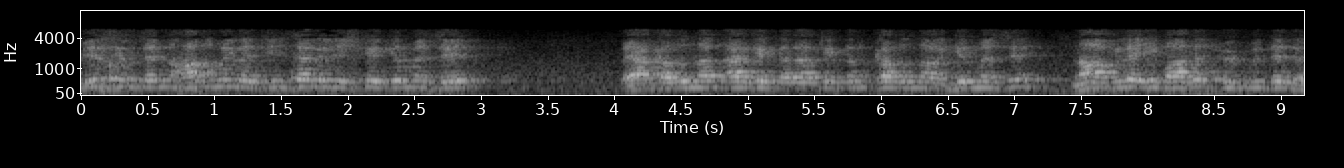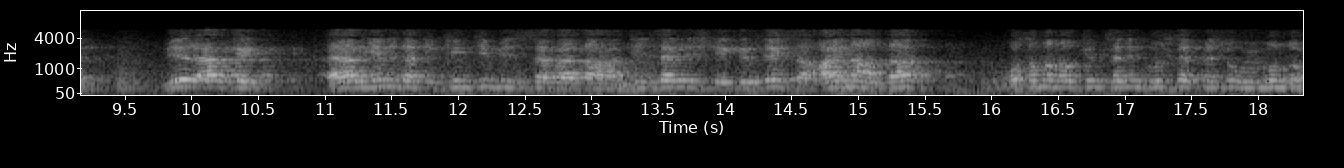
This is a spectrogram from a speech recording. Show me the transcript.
Bir kimsenin hanımıyla cinsel ilişkiye girmesi veya kadınların erkekler, erkeklerin kadınlara girmesi nafile ibadet hükmündedir. Bir erkek eğer yeniden ikinci bir sefer daha cinsel ilişkiye girecekse aynı anda o zaman o kimsenin gusletmesi uygundur.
